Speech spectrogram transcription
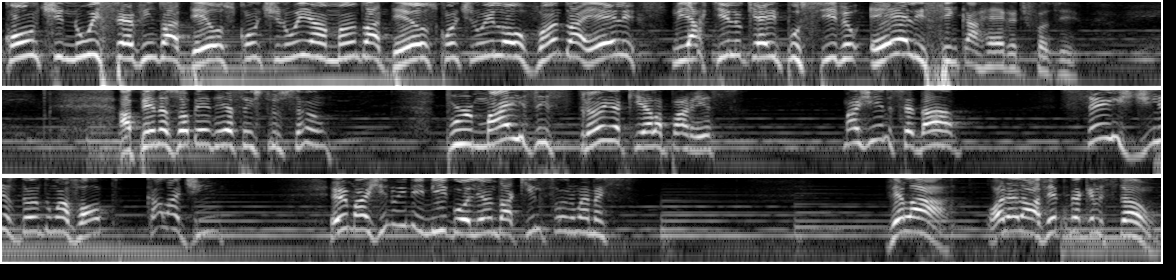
Continue servindo a Deus, continue amando a Deus, continue louvando a Ele. E aquilo que é impossível, Ele se encarrega de fazer. Apenas obedeça a instrução. Por mais estranha que ela pareça. Imagina, você dá seis dias dando uma volta, caladinho. Eu imagino o inimigo olhando aquilo e falando, mas, mas. Vê lá, olha lá, vê como é que eles estão.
